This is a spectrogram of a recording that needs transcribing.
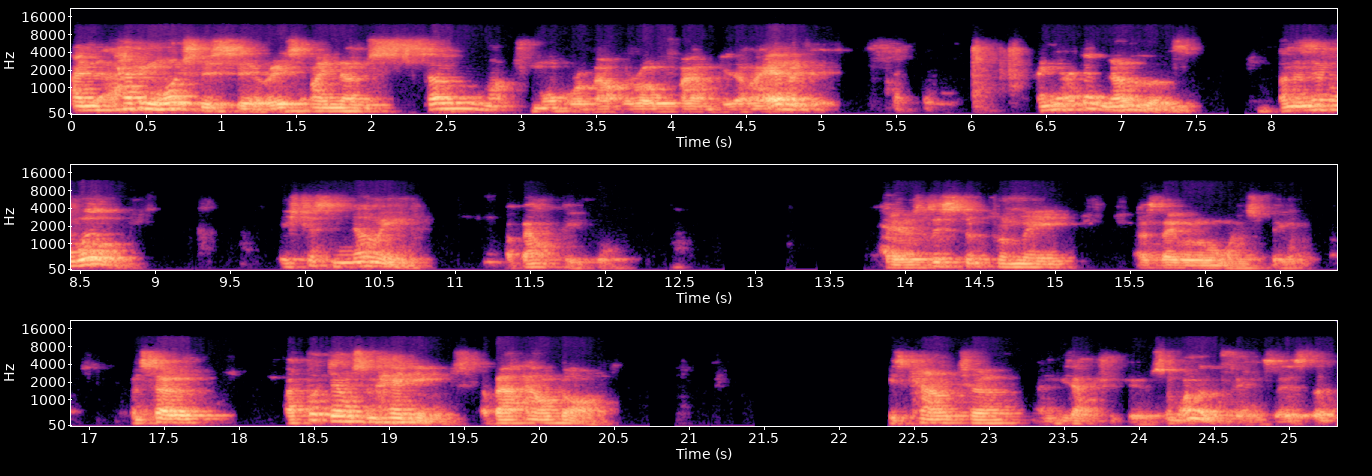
And having watched this series, I know so much more about the royal family than I ever did. And yet I don't know them, and I never will. It's just knowing about people. They're as distant from me as they will always be. And so I put down some headings about our God, his character, and his attributes. And one of the things is that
